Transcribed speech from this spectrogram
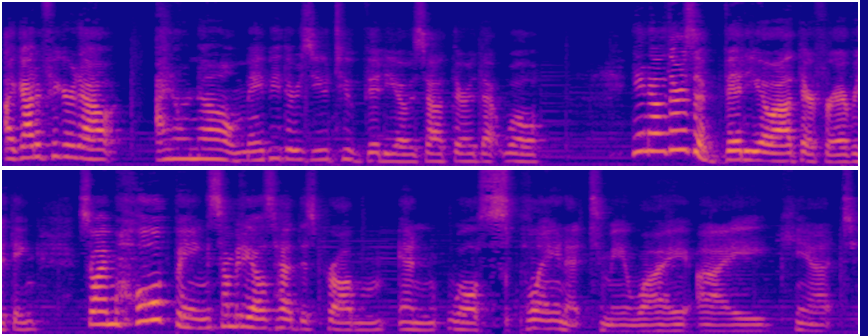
I got to figure it out. I don't know. Maybe there's YouTube videos out there that will, you know, there's a video out there for everything. So I'm hoping somebody else had this problem and will explain it to me why I can't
